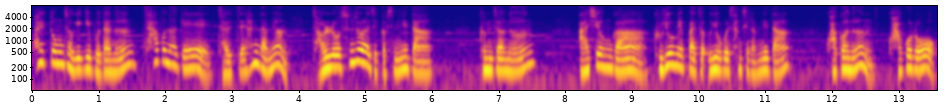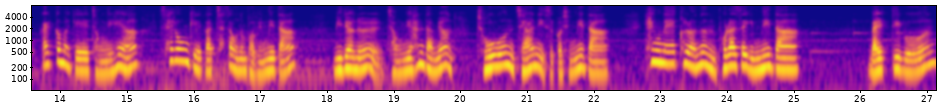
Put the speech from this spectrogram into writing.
활동적이기보다는 차분하게 절제한다면 절로 순조로워질 것입니다. 금전은 아쉬움과 그리움에 빠져 의욕을 상실합니다. 과거는 과거로 깔끔하게 정리해야 새로운 기회가 찾아오는 법입니다. 미련을 정리한다면 좋은 제안이 있을 것입니다. 행운의 컬러는 보라색입니다. 말띠분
